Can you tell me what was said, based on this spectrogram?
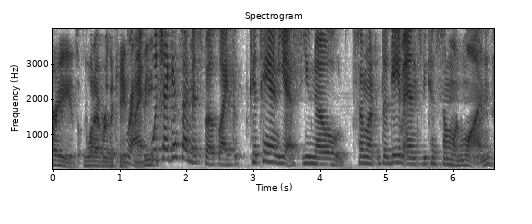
trades whatever the case Right. may be Which I guess I misspoke. Like Catan, yes, you know someone the game ends because someone won.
